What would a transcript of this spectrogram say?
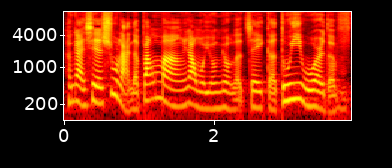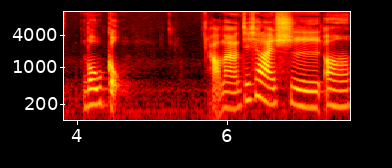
很感谢树懒的帮忙，让我拥有了这个独一无二的 logo。好，那接下来是呃。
